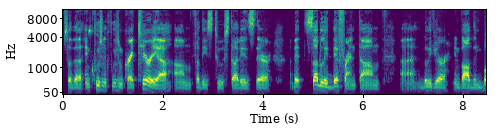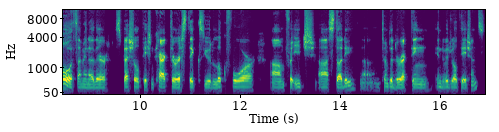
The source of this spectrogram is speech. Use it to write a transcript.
so the inclusion exclusion criteria um, for these two studies they're a bit subtly different. Um, uh, I believe you're involved in both. I mean, are there special patient characteristics you'd look for um, for each uh, study uh, in terms of directing individual patients?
